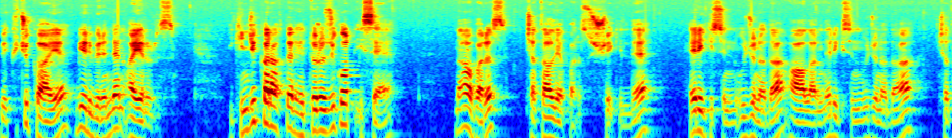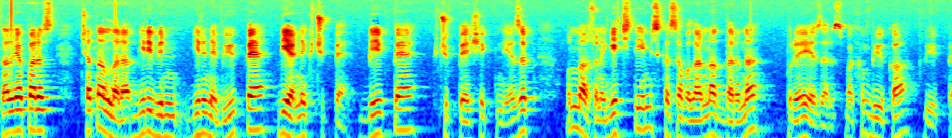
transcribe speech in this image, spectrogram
ve küçük A'yı birbirinden ayırırız. İkinci karakter heterozigot ise ne yaparız? Çatal yaparız şu şekilde. Her ikisinin ucuna da A'ların her ikisinin ucuna da çatal yaparız. Çatallara biri birine büyük B, diğerine küçük B. Büyük B, küçük B şeklinde yazıp ondan sonra geçtiğimiz kasabaların adlarını buraya yazarız. Bakın büyük A, büyük B.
